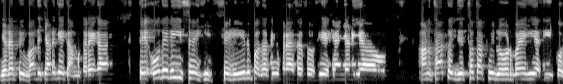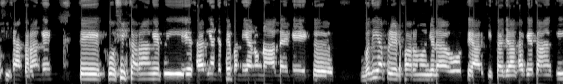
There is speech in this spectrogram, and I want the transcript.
ਜਿਹੜਾ ਵੀ ਵੱਧ ਚੜ ਕੇ ਕੰਮ ਕਰੇਗਾ ਤੇ ਉਹਦੇ ਲਈ ਸ਼ਹੀ- ਸ਼ਹੀਦ ਭਗਤ ਸਿੰਘ ਪ੍ਰੈਸ ਐਸੋਸੀਏਸ਼ਨ ਜਿਹੜੀ ਆ ਉਹ ਅਣਥੱਕ ਜਿੱਥੋਂ ਤੱਕ ਵੀ ਲੋੜ ਪਏਗੀ, ਅਸੀਂ ਕੋਸ਼ਿਸ਼ਾਂ ਕਰਾਂਗੇ ਤੇ ਕੋਸ਼ਿਸ਼ ਕਰਾਂਗੇ ਵੀ ਇਹ ਸਾਰੀਆਂ ਜਥੇਬੰਦੀਆਂ ਨੂੰ ਨਾਲ ਲੈ ਕੇ ਇੱਕ ਵਧੀਆ ਪਲੇਟਫਾਰਮ ਜਿਹੜਾ ਉਹ ਤਿਆਰ ਕੀਤਾ ਜਾ ਸਕੇ ਤਾਂ ਕਿ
